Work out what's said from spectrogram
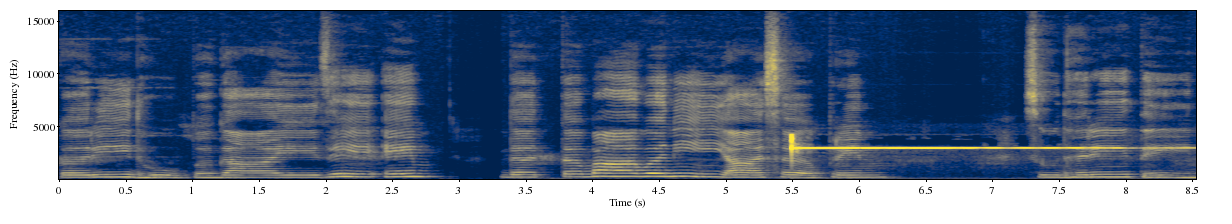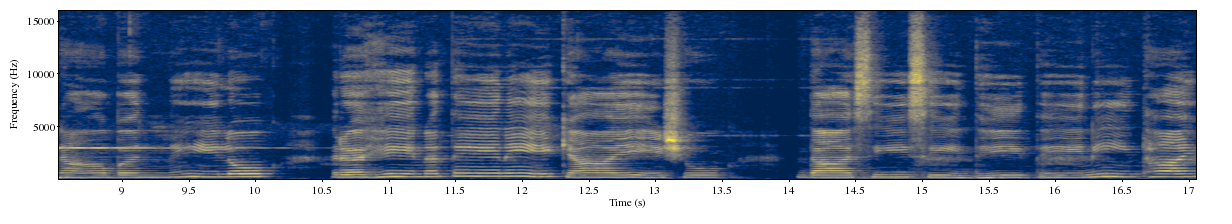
करी धूप गाये जे एम. दत्त बावनी यास प्रेम. सुधरे ते ना बनने लोक रहे न तेने क्याये शोक. दासी सिद्धी तेनी थाय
